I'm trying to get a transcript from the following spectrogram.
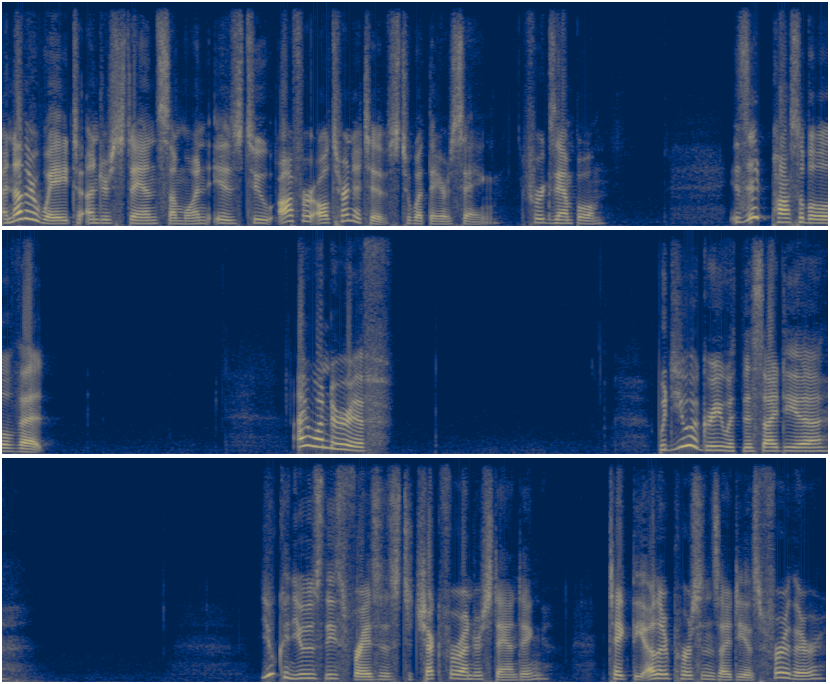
Another way to understand someone is to offer alternatives to what they are saying. For example, is it possible that I wonder if would you agree with this idea? You can use these phrases to check for understanding, take the other person's ideas further,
